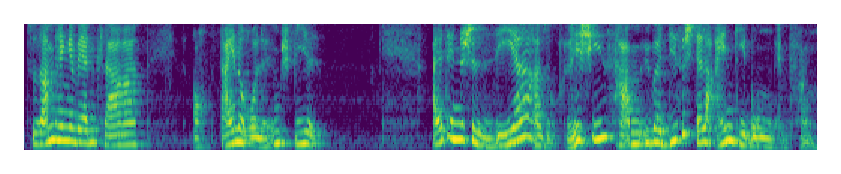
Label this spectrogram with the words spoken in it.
Zusammenhänge werden klarer, auch deine Rolle im Spiel. Altindische Seher, also Rishis, haben über diese Stelle Eingebungen empfangen.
